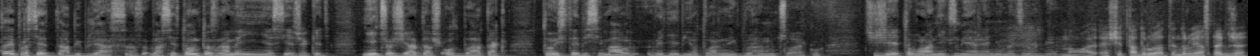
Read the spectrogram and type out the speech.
to je proste tá Biblia vlastne v tomto znamení nesie, že keď niečo žiadaš od Boha, tak to isté by si mal vedieť byť otvorený k druhému človeku. Čiže je to volanie k zmiereniu medzi ľuďmi. No a ešte tá druhá, ten druhý aspekt, že e,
